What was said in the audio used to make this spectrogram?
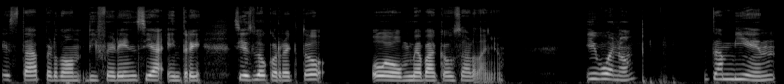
esta, perdón, diferencia entre si es lo correcto o me va a causar daño. Y bueno, también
